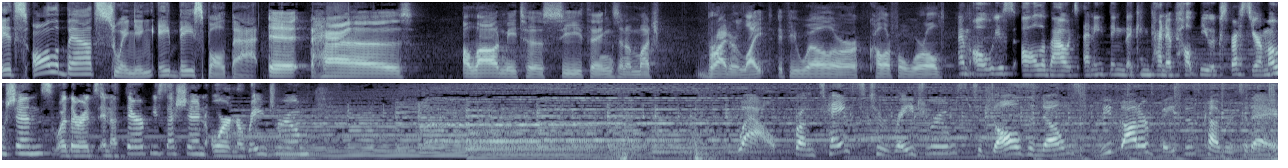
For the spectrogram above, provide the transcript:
it's all about swinging a baseball bat. It has allowed me to see things in a much brighter light, if you will, or colorful world. I'm always all about anything that can kind of help you express your emotions, whether it's in a therapy session or in a rage room. Wow, from tanks to rage rooms to dolls and gnomes, we've got our bases covered today.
